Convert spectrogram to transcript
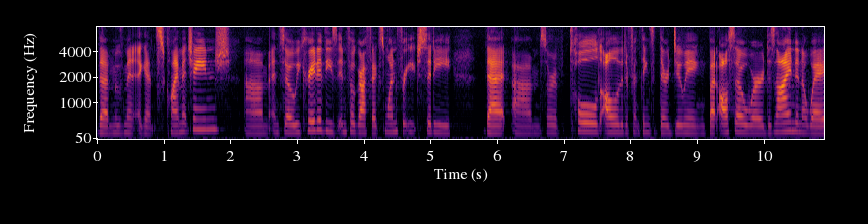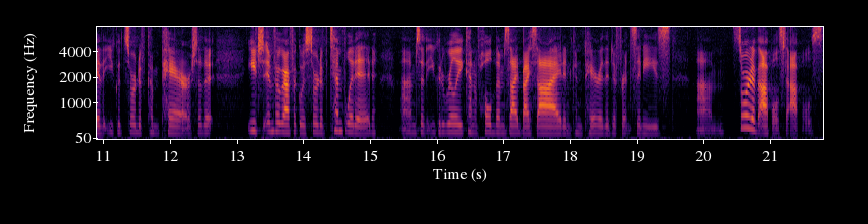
the movement against climate change. Um, and so we created these infographics, one for each city that um, sort of told all of the different things that they're doing, but also were designed in a way that you could sort of compare so that each infographic was sort of templated um, so that you could really kind of hold them side by side and compare the different cities, um, sort of apples to apples.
